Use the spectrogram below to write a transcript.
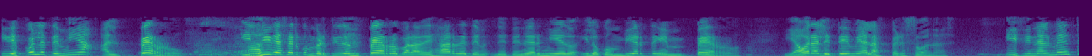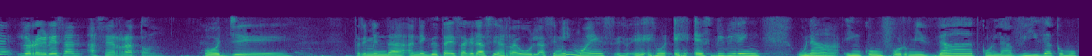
y después le temía al perro y Ah. pide ser convertido en perro para dejar de, te- de tener miedo y lo convierten en perro. Y ahora le teme a las personas. Y finalmente lo regresan a ser ratón. Oye, tremenda anécdota esa. Gracias, Raúl. Es, es, es- es vivir en una inconformidad con la vida, como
